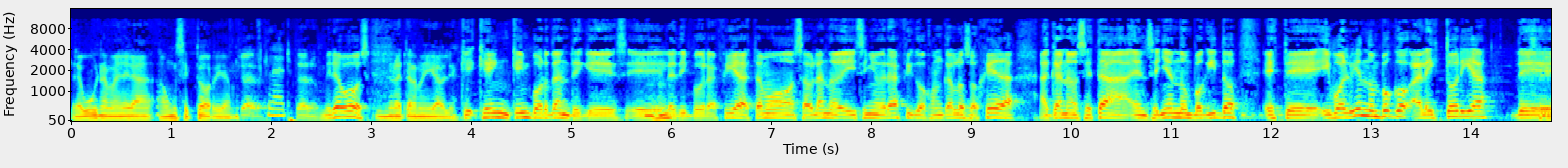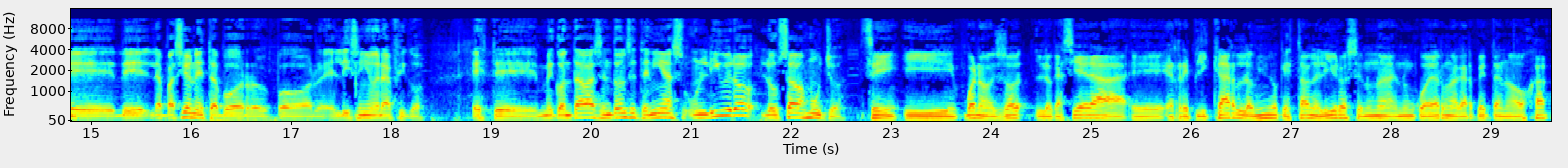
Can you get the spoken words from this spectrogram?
de alguna manera a un sector, digamos, Claro, Claro. claro. Mira vos. y no era tan amigable. Qué, qué- qué importante que es eh, la tipografía. Estamos hablando de diseño gráfico, Juan Carlos Ojeda, acá nos está enseñando un poquito, este, y volviendo un poco a la historia de, de la pasión esta por, por el diseño gráfico. Este, me contabas entonces, tenías un libro, lo usabas mucho. Sí, y bueno, yo lo que hacía era eh, replicar lo mismo que estaba en los libros en, una, en un cuaderno, una carpeta, en una hoja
